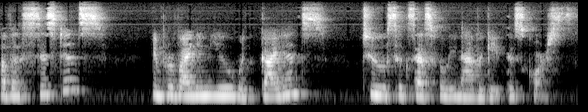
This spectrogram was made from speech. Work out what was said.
of assistance in providing you with guidance to successfully navigate this course.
